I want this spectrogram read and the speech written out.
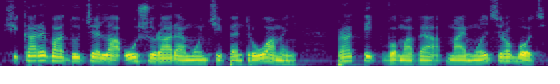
și care va duce la ușurarea muncii pentru oameni. Practic, vom avea mai mulți roboți.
